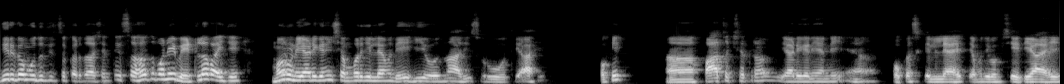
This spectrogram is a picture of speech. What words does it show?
दीर्घ मुदतीचं कर्ज असेल ते सहजपणे भेटलं पाहिजे. म्हणून या ठिकाणी शंभर जिल्ह्यामध्ये ही योजना आधी सुरू होती आहे. ओके पाच क्षेत्र या ठिकाणी यांनी फोकस केलेले आहेत. त्यामध्ये बघ शेती आहे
